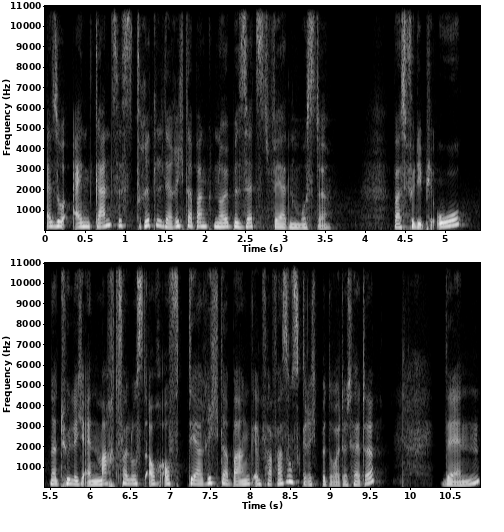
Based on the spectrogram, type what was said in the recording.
also ein ganzes Drittel der Richterbank neu besetzt werden musste. Was für die PO natürlich einen Machtverlust auch auf der Richterbank im Verfassungsgericht bedeutet hätte, denn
